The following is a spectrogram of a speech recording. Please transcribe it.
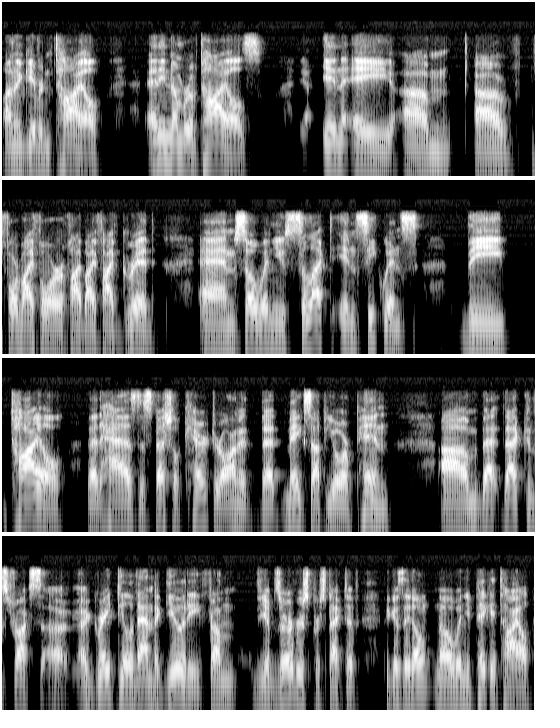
on a given tile, any number of tiles in a um, uh, four by four or five by five grid, and so when you select in sequence the tile that has the special character on it that makes up your pin, um, that that constructs a, a, great deal of ambiguity from the observer's perspective because they don't know when you pick a tile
